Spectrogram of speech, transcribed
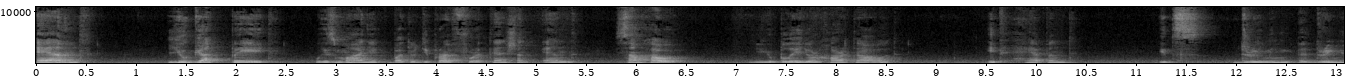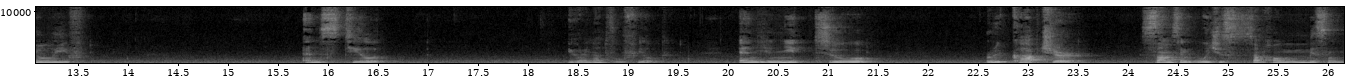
And you got paid with money, but you deprived for attention, and somehow you played your heart out. It happened. It's dreaming, a dream you live, and still you are not fulfilled, and you need to recapture something which is somehow missing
